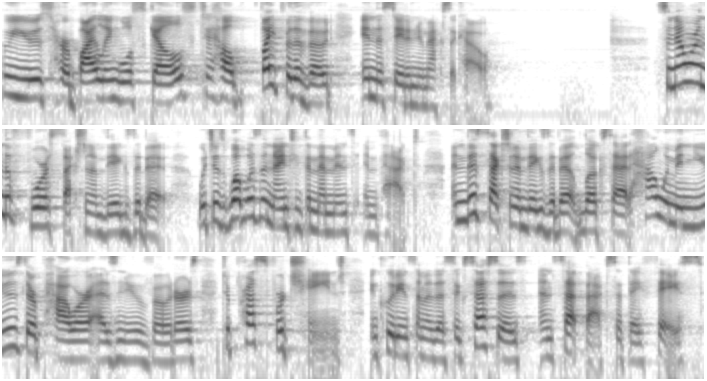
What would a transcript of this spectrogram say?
who used her bilingual skills to help fight for the vote in the state of New Mexico. So now we're in the fourth section of the exhibit, which is what was the 19th Amendment's impact. And this section of the exhibit looks at how women use their power as new voters to press for change, including some of the successes and setbacks that they faced.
